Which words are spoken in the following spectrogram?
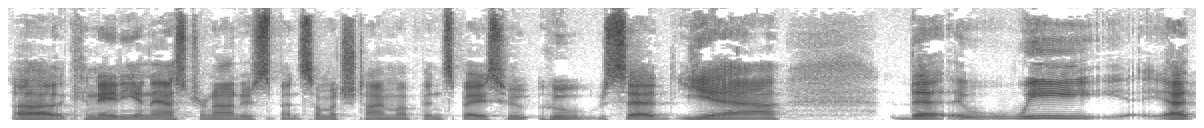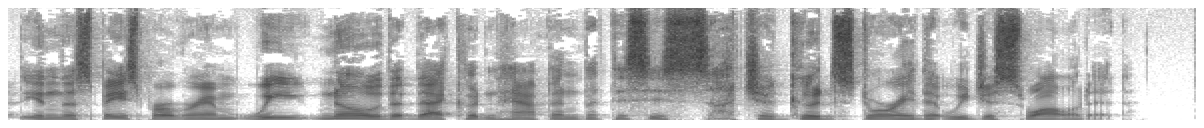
uh, Canadian astronaut who spent so much time up in space, who who said, "Yeah." That we at in the space program we know that that couldn't happen but this is such a good story that we just swallowed it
